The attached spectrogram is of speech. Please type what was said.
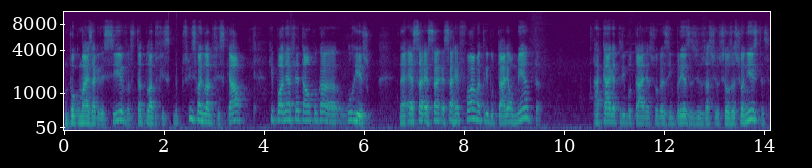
um pouco mais agressivas, tanto do lado fiscal, principalmente do lado fiscal, que podem afetar um pouco a, o risco. Né? Essa, essa, essa reforma tributária aumenta a carga tributária sobre as empresas e os, os seus acionistas,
